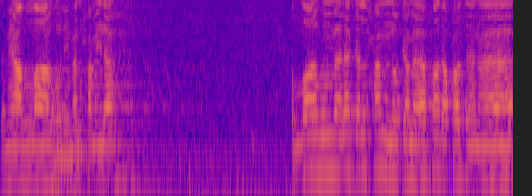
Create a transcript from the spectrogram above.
سمع الله لمن حمده. اللهم لك الحمد كما خلقتنا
